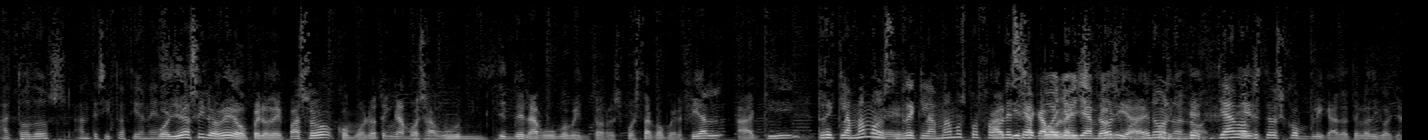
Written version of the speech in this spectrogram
a todos ante situaciones. Pues yo así lo veo, pero de paso, como no tengamos algún en algún momento respuesta comercial, aquí reclamamos, eh, reclamamos por favor ese apoyo ya mismo. ¿eh? no, no, no, ya esto es complicado, te lo digo yo.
